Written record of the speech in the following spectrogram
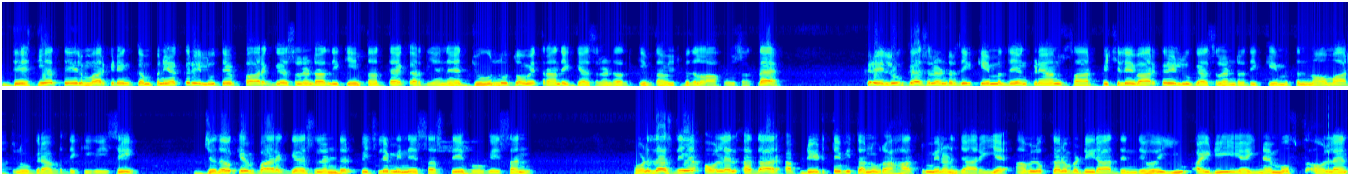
ਦੇਸ਼ ਦੀਆਂ ਤੇਲ ਮਾਰਕੀਟਿੰਗ ਕੰਪਨੀਆਂ ਘਰੇਲੂ ਤੇ ਵਪਾਰਕ ਗੈਸ ਸਿਲੰਡਰਾਂ ਦੀ ਕੀਮਤਾਂ ਤੈਅ ਕਰਦੀਆਂ ਨੇ। ਜੂਨ ਨੂੰ ਦੋਵੇਂ ਤਰ੍ਹਾਂ ਦੇ ਗੈਸ ਸਿਲੰਡਰਾਂ ਦੀ ਕੀਮਤਾਂ ਵਿੱਚ ਬਦਲਾਅ ਹੋ ਸਕਦਾ ਹੈ। ਘਰੇਲੂ ਗੈਸ ਸਿਲੰਡਰ ਦੀ ਕੀਮਤ ਦੇ ਅੰਕੜਿਆਂ ਅਨੁਸਾਰ ਪਿਛਲੇ ਵਾਰ ਘਰੇਲੂ ਗੈਸ ਸਿਲੰਡਰ ਦੀ ਕੀਮਤ 9 ਮਾਰਚ ਨੂੰ ਗਿਰਾਵਟ ਦੇਖੀ ਗਈ ਸੀ, ਜਦੋਂ ਕਿ ਵਪਾਰਕ ਗੈਸ ਸਿਲੰਡਰ ਪਿਛਲੇ ਮਹੀਨੇ ਸਸਤੇ ਹੋ ਗਏ ਸਨ। ਹੁਣ ਦੱਸਦੇ ਹਾਂ ਆਨਲਾਈਨ ਆਧਾਰ ਅਪਡੇਟ ਤੇ ਵੀ ਤੁਹਾਨੂੰ ਰਾਹਤ ਮਿਲਣ ਜਾ ਰਹੀ ਹੈ। ਆਮ ਲੋਕਾਂ ਨੂੰ ਵੱਡੀ ਰਾਹਤ ਦਿੰਦੇ ਹੋਏ UIDAI ਨੇ ਮੁਫਤ ਆਨਲਾਈਨ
